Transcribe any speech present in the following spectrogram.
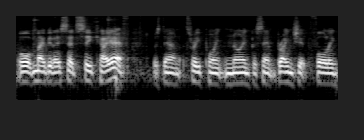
Or maybe they said CKF, was down 3.9%. BrainChip falling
